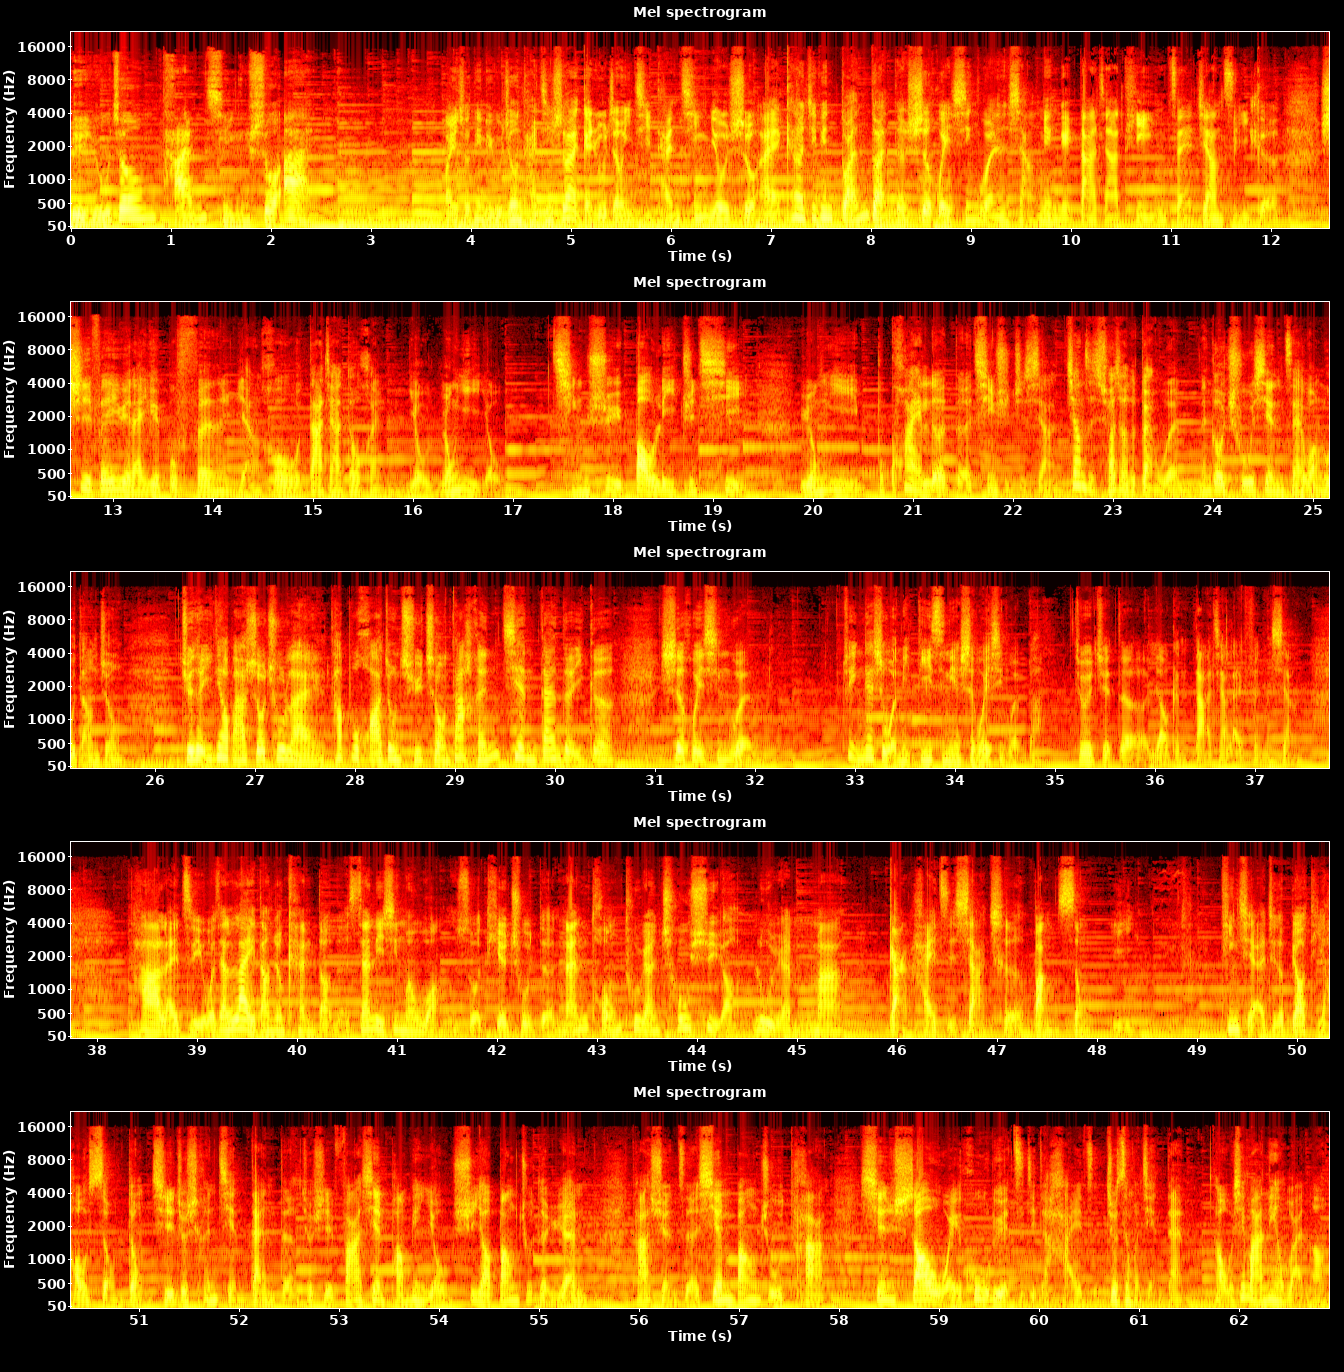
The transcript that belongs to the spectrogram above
旅如中谈情说爱，欢迎收听《旅如中谈情说爱》，跟如中一起谈情又说爱。看到这篇短短的社会新闻，想念给大家听。在这样子一个是非越来越不分，然后大家都很有容易有情绪暴力之气，容易不快乐的情绪之下，这样子小小的短文能够出现在网络当中。觉得一定要把它说出来，它不哗众取宠，它很简单的一个社会新闻。这应该是我第第一次念社会新闻吧，就会觉得要跟大家来分享。它来自于我在赖当中看到的三立新闻网所贴出的男童突然抽搐啊，路人妈赶孩子下车帮送医。听起来这个标题好耸动，其实就是很简单的，就是发现旁边有需要帮助的人，他选择先帮助他，先稍微忽略自己的孩子，就这么简单。好，我先把它念完啊。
